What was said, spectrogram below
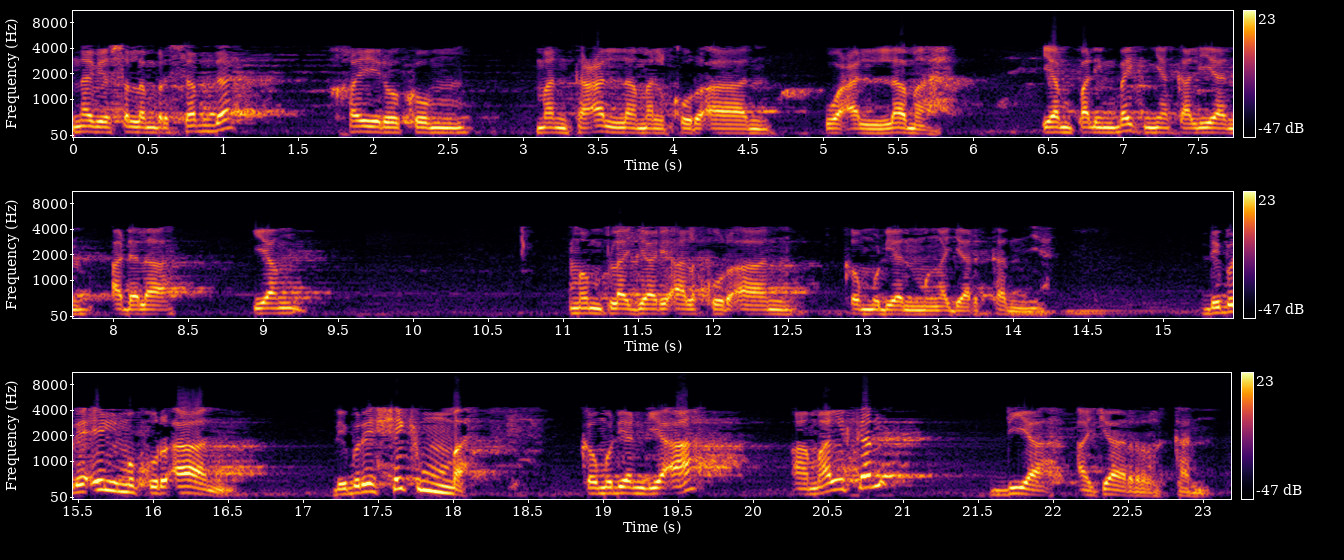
Nabi SAW bersabda, Khairukum man ta'allama al-Quran wa 'allamah. Yang paling baiknya kalian adalah yang mempelajari Al-Quran kemudian mengajarkannya. Diberi ilmu Quran, diberi hikmah, kemudian dia ah, amalkan dia ajarkan.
